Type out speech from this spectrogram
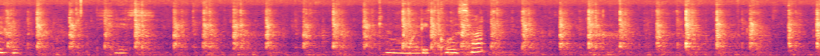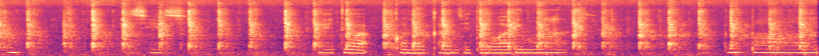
よし。今日もお利口さん、よしよし。それではこんな感じで終わります。バイバーイ。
